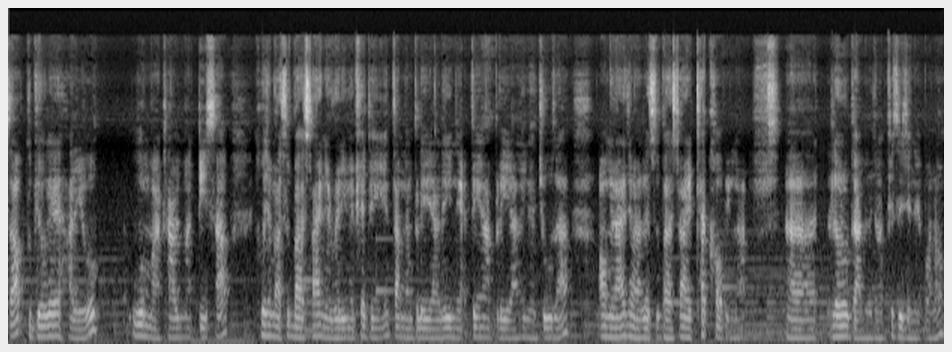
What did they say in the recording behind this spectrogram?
ဆောက်သူပြောခဲ့တဲ့ဟာတွေကိုဥပမာထားပြီးမှတိဆောက်အခုချိန်မှာ super star နဲ့ ready မဖြစ်တဲ့ရင်တာမန် player လေးနဲ့အတင်းက player လေးနဲ့ကြိုးစားအောင်မြင်လာချိန်မှာလည်း super star တွေထက်ခေါ်ပြီးမှအာလုံးလုံးတာမျိုးကျွန်တော်ဖြစ်စေချင်တယ်ပေါ့နော်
